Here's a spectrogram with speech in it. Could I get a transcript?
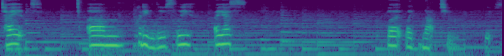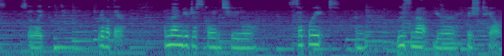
tie it um, pretty loosely, I guess, but like not too loose. So like, what about there? And then you're just going to separate and loosen up your fishtail.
